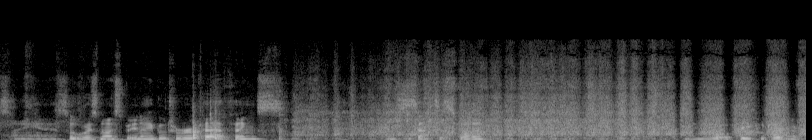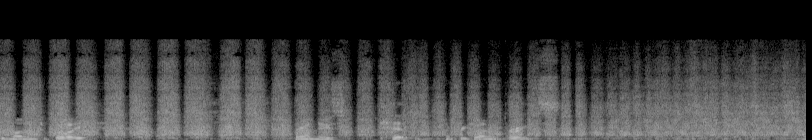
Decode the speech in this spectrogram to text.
So yeah, it's always nice being able to repair things. It's satisfying. I mean, a lot of people don't have the money to buy brand new kit every time it breaks. So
